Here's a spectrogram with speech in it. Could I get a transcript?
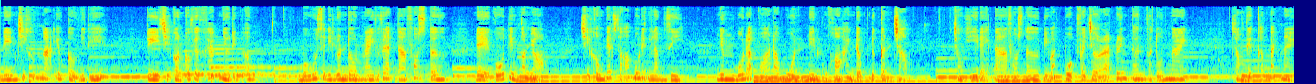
Nên chị không ngại yêu cầu như thế. Tuy chị còn có việc khác nhờ đến ông. Bố sẽ đi London ngay với đại tá Foster Để cố tìm con nhỏ. Chị không biết rõ bố định làm gì, Nhưng bố đã quá đau buồn Nên cũng khó hành động được cẩn trọng. Trong khi đại tá Foster bị bắt buộc Phải trở lại Brinton vào tối mai. Trong việc cấp bách này,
